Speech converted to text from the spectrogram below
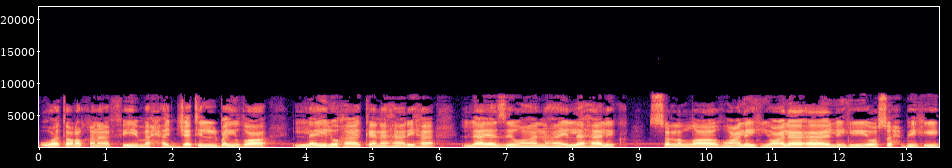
وتركنا في محجة البيضاء ليلها كنهارها. لا يزيغ عنها إلا هالك. صلى الله عليه وعلى آله وصحبه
